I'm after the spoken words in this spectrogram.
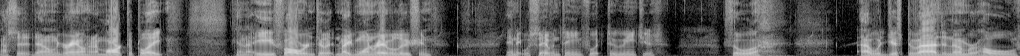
I set it down on the ground and I marked the plate and I eased forward until it made one revolution and it was 17 foot 2 inches. So uh, I would just divide the number of holes,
